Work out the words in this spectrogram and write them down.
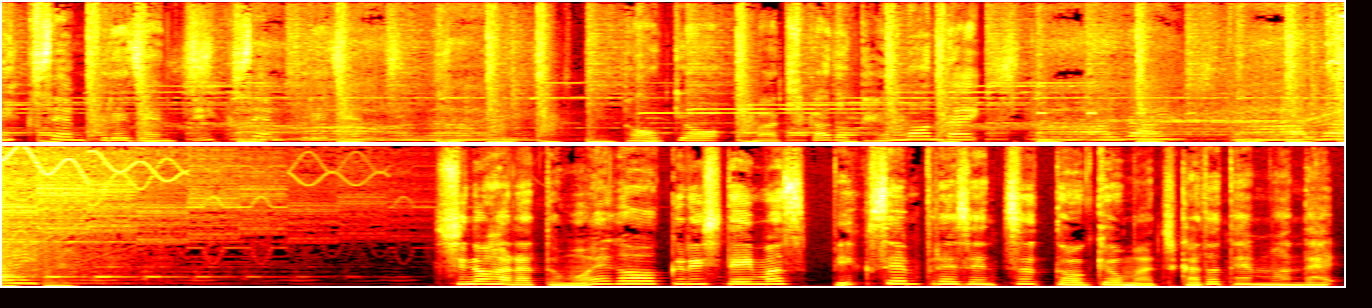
ビクセンプレゼンツ。ビクセンプレゼンツ。東京街角天文台。篠原智恵がお送りしています。ビクセンプレゼンツ東京街角天文台。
